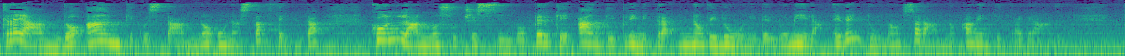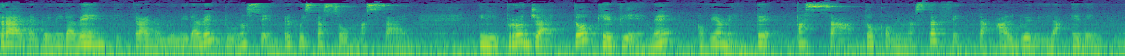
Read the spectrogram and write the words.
creando anche quest'anno una staffetta con l'anno successivo, perché anche i primi tre noviluni del 2021 saranno a 23 gradi. 3 nel 2020, 3 nel 2021, sempre questa somma 6 il progetto che viene ovviamente passato come una staffetta al 2021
